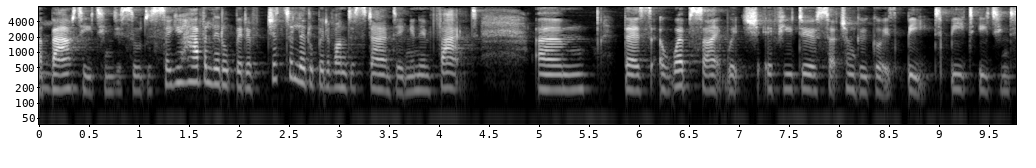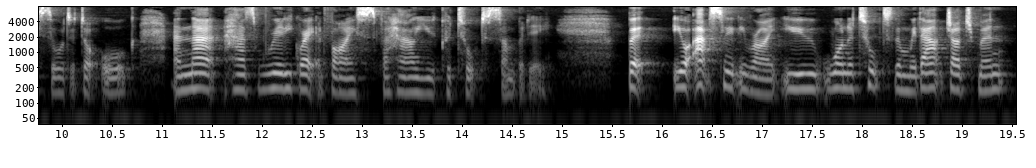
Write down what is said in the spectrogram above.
About eating disorders, so you have a little bit of just a little bit of understanding. And in fact, um, there's a website which, if you do a search on Google, is Beat beateatingdisorder.org, and that has really great advice for how you could talk to somebody. But you're absolutely right. You want to talk to them without judgment,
